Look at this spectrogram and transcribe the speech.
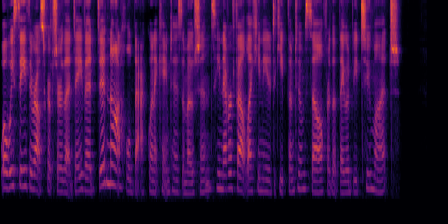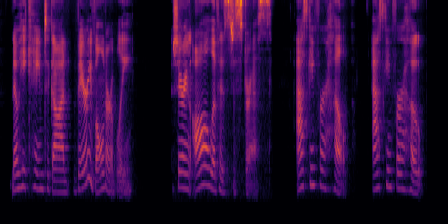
Well, we see throughout scripture that David did not hold back when it came to his emotions. He never felt like he needed to keep them to himself or that they would be too much. No, he came to God very vulnerably, sharing all of his distress, asking for help, asking for hope,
